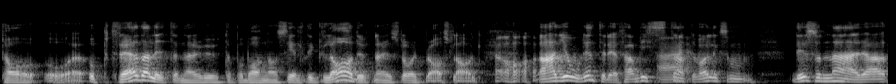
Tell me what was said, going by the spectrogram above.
ta och, och uppträda lite när du är ute på banan och se lite glad ut när du slår ett bra slag. Ja. Ja, han gjorde inte det för han visste Nej. att det var liksom, det är så nära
